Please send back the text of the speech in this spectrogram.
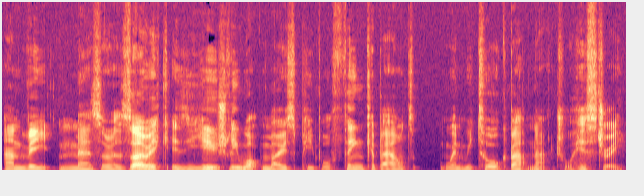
and the Mesozoic is usually what most people think about when we talk about natural history.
